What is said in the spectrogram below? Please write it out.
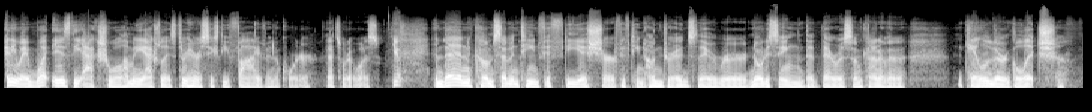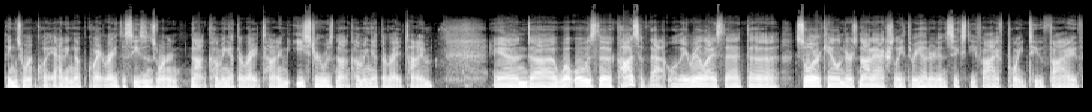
anyway, what is the actual? How many actually? It's 365 and a quarter. That's what it was. Yep. And then come 1750-ish or 1500s, they were noticing that there was some kind of a, a calendar glitch. Things weren't quite adding up quite right. The seasons were not coming at the right time. Easter was not coming at the right time. And uh, what, what was the cause of that? Well, they realized that the solar calendar is not actually 365.25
